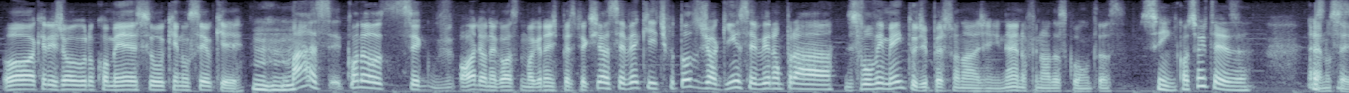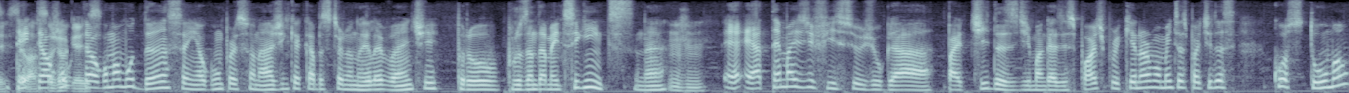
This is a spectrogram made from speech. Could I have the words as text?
Ou aquele jogo no começo que não sei o que. Uhum. Mas, quando você olha o negócio numa grande perspectiva, você vê que, tipo, todos os joguinhos serviram para desenvolvimento de personagem, né, no final das contas. Sim, com certeza. É, não sei. Tem, lá, tem, algum, tem alguma mudança em algum personagem que acaba se tornando relevante pro, pros andamentos seguintes, né? Uhum. É, é, até mais difícil julgar partidas de mangás de esporte, porque normalmente as partidas costumam,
